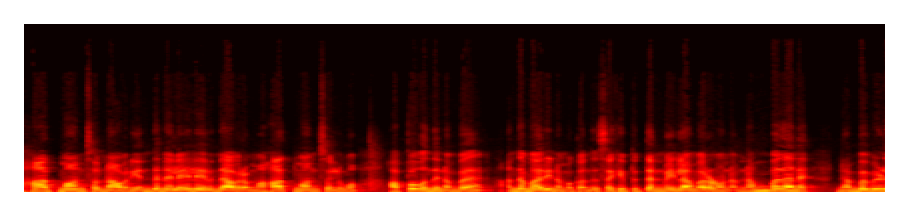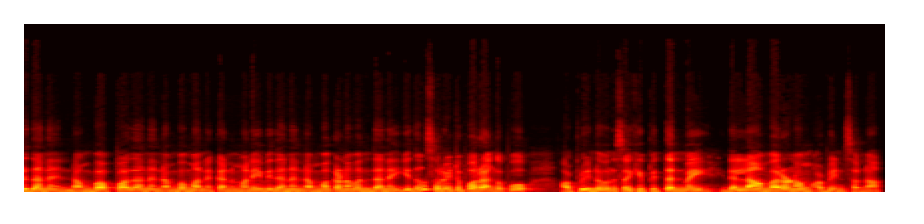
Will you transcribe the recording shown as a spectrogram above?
மகாத்மான்னு சொன்னால் அவர் எந்த நிலையில் இருந்தால் அவரை மகாத்மான்னு சொல்லுவோம். அப்போ வந்து நம்ம அந்த மாதிரி நமக்கு அந்த சகிப்புத்தன்மையெல்லாம் வரணும். நம்- நம்ம தானே நம்ம வீடு தானே நம்ம அப்பா தானே நம்ம மன கண் மனைவி தானே நம்ம கணவன் தானே ஏதோ சொல்லிட்டு போகிறாங்க போ அப்படின்ற ஒரு சகிப்புத்தன்மை இதெல்லாம் வரணும் அப்படின்னு சொன்னால்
